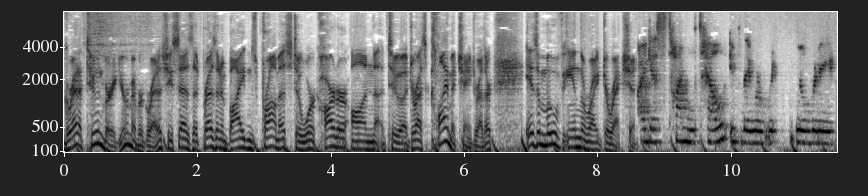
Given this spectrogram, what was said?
Greta Thunberg, you remember Greta, she says that President Biden's promise to work harder on, to address climate change, rather, is a move in the right direction. I guess time will tell if they will, will really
